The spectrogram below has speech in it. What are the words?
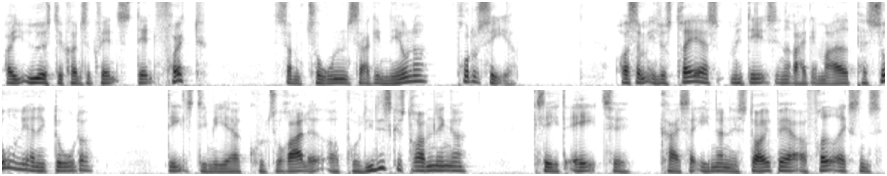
og i yderste konsekvens den frygt, som tonen Saki nævner, producerer, og som illustreres med dels en række meget personlige anekdoter, dels de mere kulturelle og politiske strømninger, klædt af til kejserinderne Støjberg og Frederiksens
